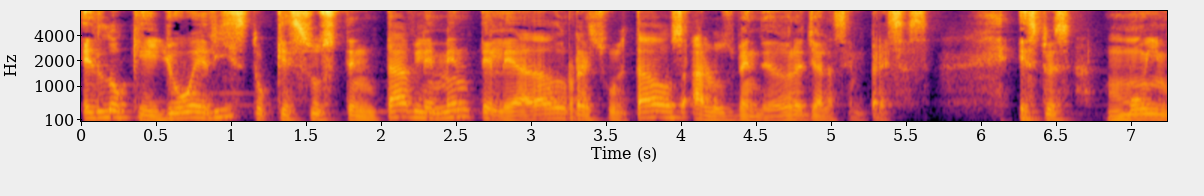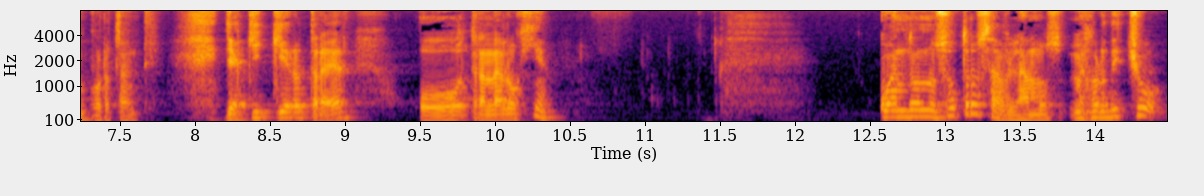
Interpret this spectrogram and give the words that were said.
es lo que yo he visto que sustentablemente le ha dado resultados a los vendedores y a las empresas. Esto es muy importante. Y aquí quiero traer otra analogía. Cuando nosotros hablamos, mejor dicho,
